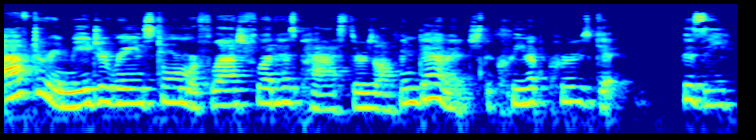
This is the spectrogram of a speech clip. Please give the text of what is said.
After a major rainstorm or flash flood has passed, there's often damage. The cleanup crews get busy.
